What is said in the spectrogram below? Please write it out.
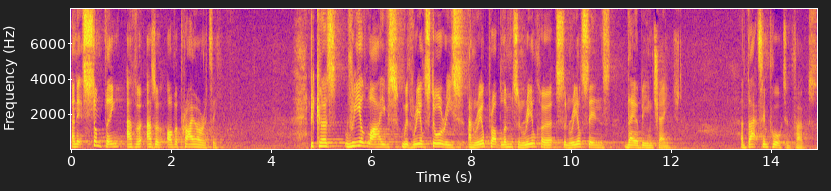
and it's something of a, as a, of a priority. Because real lives with real stories and real problems and real hurts and real sins, they are being changed. And that's important, folks.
